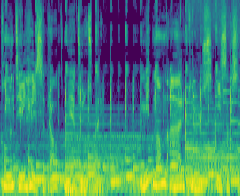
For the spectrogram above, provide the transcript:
velkommen til Helseprat med Tunsberg. Mitt navn er Truls Isaksen.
